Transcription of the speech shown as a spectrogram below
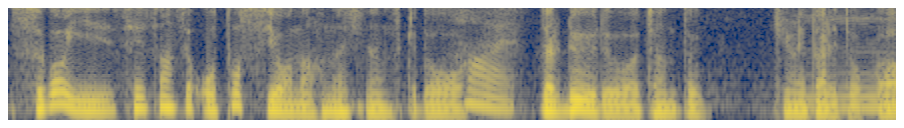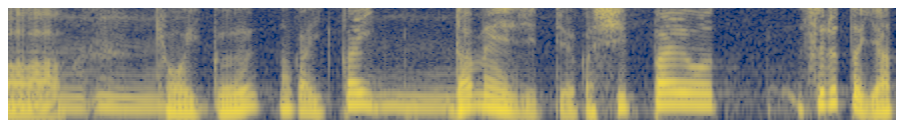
すごい生産性落とすような話なんですけど、はい。じゃあルールをちゃんと決めたりとか、教育？なんか一回ダメージっていうか失敗をするとやっ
